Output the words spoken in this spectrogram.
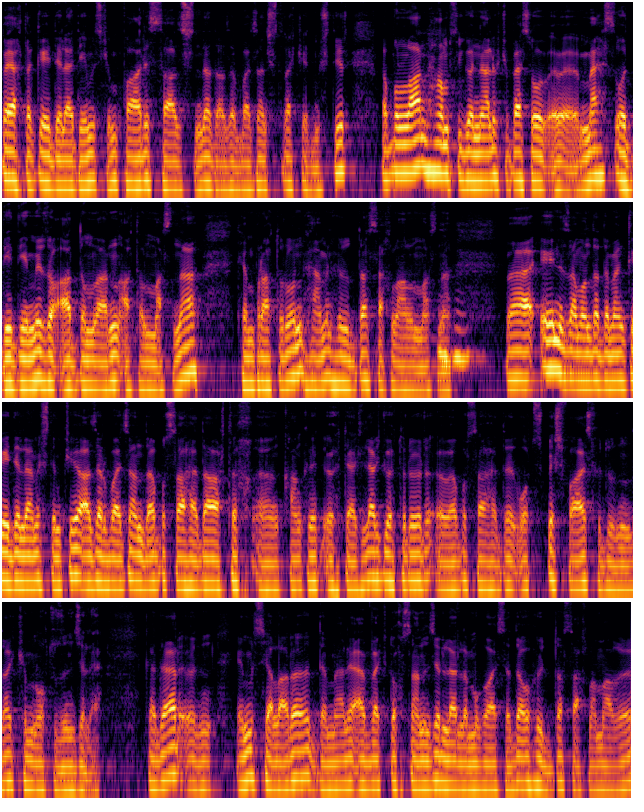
bayaq da qeyd elədiyimiz kimi Paris sazişində də Azərbaycan iştirak etmişdir və bunların hamısı yönəlib ki, bəs o e, məhz o dediyimiz o addımların atılmasına, temperaturun həmin hüdudda saxlanılmasına. Hı -hı. Və eyni zamanda da mən qeyd eləmişdim ki, Azərbaycan da bu sahədə artıq ə, e, konkret öhdəliklər götürür və bu sahədə 35% hüdudunda 2030-cu ilə qədər e, emissiyaları deməli əvvəlki 90-cı illərlə müqayisədə o hüdudda saxlamağı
